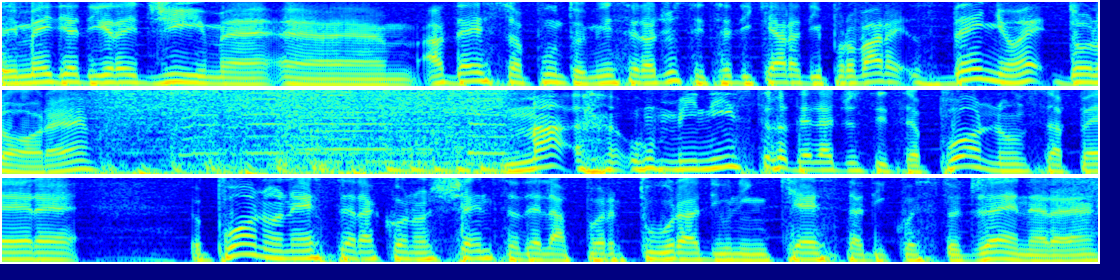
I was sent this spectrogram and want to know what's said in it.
dei media di regime, eh, adesso appunto il ministro della giustizia dichiara di provare sdegno e dolore. Ma un ministro della giustizia può non sapere, può non essere a conoscenza dell'apertura di un'inchiesta di questo genere?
